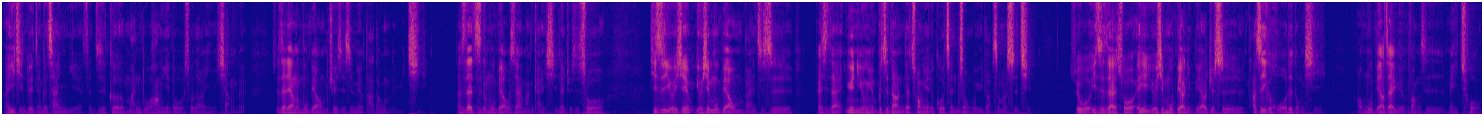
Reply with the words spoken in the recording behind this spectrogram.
那疫情对整个餐饮业甚至各蛮多行业都有受到影响的，所以在量的目标我们确实是没有达到我们的预期。但是在值的目标，我是还蛮开心的，就是说，其实有一些有一些目标，我们本来只是。开始在，因为你永远不知道你在创业的过程中会遇到什么事情，所以我一直在说，哎，有一些目标你不要就是它是一个活的东西，好，目标在远方是没错，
